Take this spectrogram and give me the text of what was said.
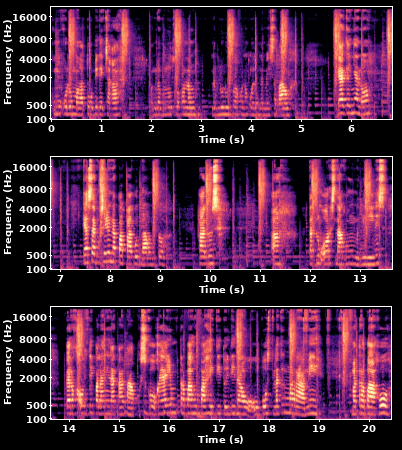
kumukulong mga tubig at saka pag nagluluto ako ng nagluluto ako ng ulam na may sabaw. Kaya ganyan, oh. Kaya sabi ko sa'yo, napapagod na ako nito. Halos, ah, tatlong oras na akong naglilinis. Pero kaunti pa lang yung natatapos ko. Kaya yung trabahong bahay dito, hindi na uuubos. Talagang marami. Matrabaho.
